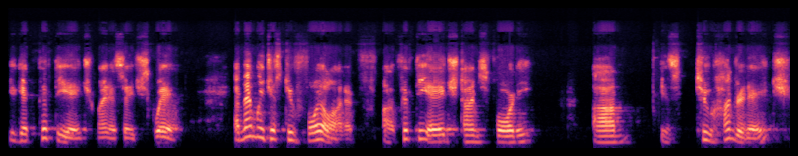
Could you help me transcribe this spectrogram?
you get 50h minus h squared. And then we just do FOIL on it. Uh, 50h times 40 um, is 200h.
